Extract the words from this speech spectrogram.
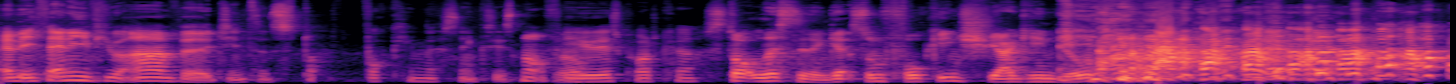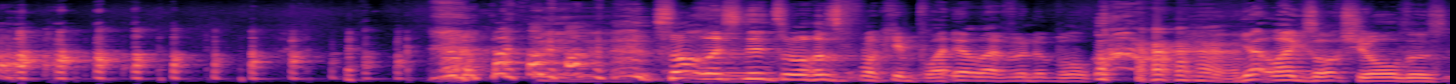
And if any of you are virgins, then stop fucking listening because it's not for No. you, this podcast. Stop listening and get some fucking shagging done. Stop listening to us fucking play Elevenable. Get legs on shoulders.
